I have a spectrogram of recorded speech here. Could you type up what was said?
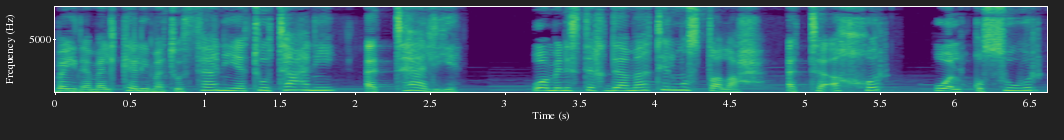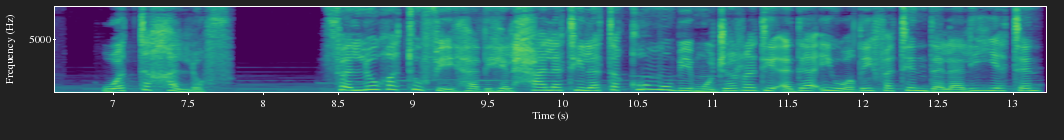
بينما الكلمة الثانية تعني التالي ومن استخدامات المصطلح التأخر والقصور والتخلف. فاللغة في هذه الحالة لا تقوم بمجرد أداء وظيفة دلالية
